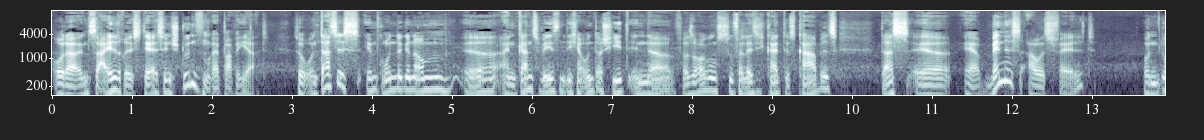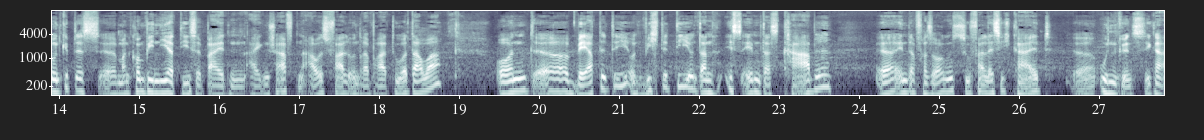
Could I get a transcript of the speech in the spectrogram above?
Oder ein Seilriss, der ist in Stunden repariert. So, und das ist im Grunde genommen äh, ein ganz wesentlicher Unterschied in der Versorgungszuverlässigkeit des Kabels, dass äh, er, wenn es ausfällt, und, und gibt es, äh, man kombiniert diese beiden Eigenschaften, Ausfall und Reparaturdauer, und äh, wertet die und wichtet die, und dann ist eben das Kabel äh, in der Versorgungszuverlässigkeit äh, ungünstiger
